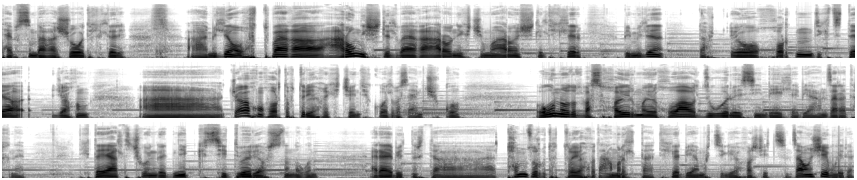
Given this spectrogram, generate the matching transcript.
тавьсан байгаа шүү. Тэгэхээр нэлээд урт байгаа 10 ишлэл байгаа 11 ч юм уу 10 ишлэл тэгэхээр би нэлээд юу хурдан зэгцтэй жоохон аа жоохон хурд давтар явахыг хичээн тэгэхгүй бол бас амжихгүй. Уг нь бол бас хоёр моёр хуваавал зүгээр байсан юм байлээ би анзаараад тахнаа. Гэхдээ яалтчгүй ингээд нэг сэдвэр явсан нь уг нь арай бид нарт том зураг дотроо явхад амар л да. Тэгэхээр би ямар ч зэг явахаар шийдсэн. За уншия бүгдээ.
